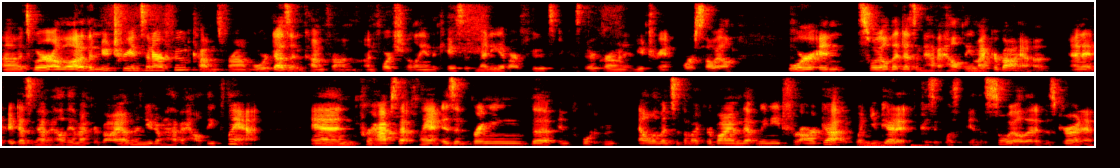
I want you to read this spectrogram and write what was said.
Uh, it's where a lot of the nutrients in our food comes from or doesn't come from unfortunately in the case of many of our foods because they're grown in nutrient poor soil or in soil that doesn't have a healthy microbiome. And it, it doesn't have a healthy microbiome then you don't have a healthy plant. And perhaps that plant isn't bringing the important elements of the microbiome that we need for our gut when you get it because it wasn't in the soil that it was grown in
